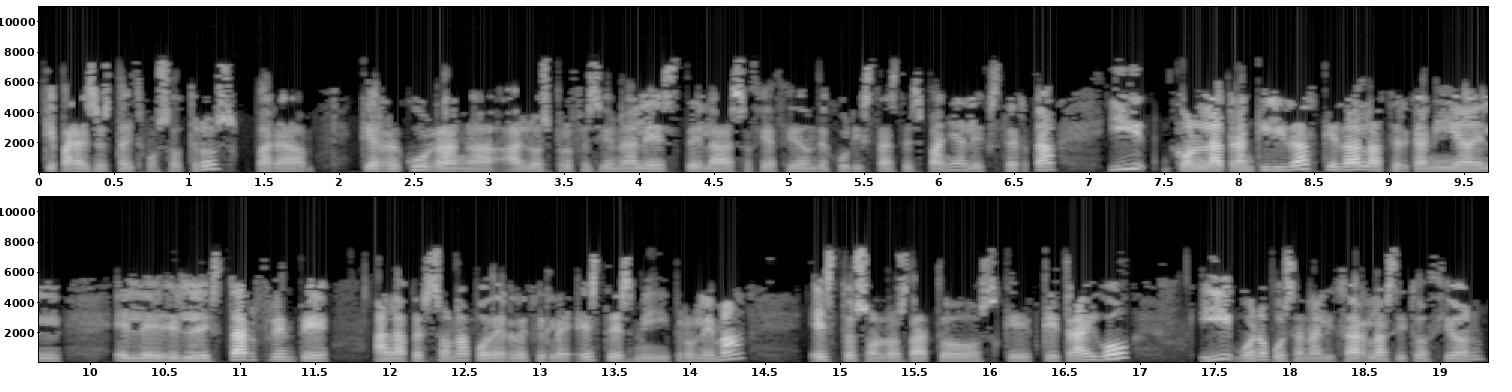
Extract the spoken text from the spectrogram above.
que para eso estáis vosotros, para que recurran a, los profesionales de la Asociación de Juristas de España, el Excerta, y con la tranquilidad que da la cercanía, el, estar frente a la persona, poder decirle, este es mi problema, estos son los datos que traigo, y, bueno, pues analizar la situación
